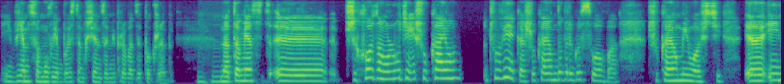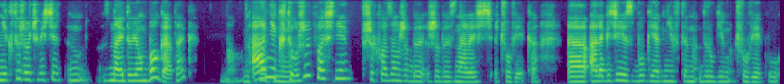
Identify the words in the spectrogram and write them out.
I wiem, co mówię, bo jestem księdzem i prowadzę pogrzeby. Mhm. Natomiast e, przychodzą ludzie i szukają człowieka, szukają dobrego słowa, szukają miłości. E, I niektórzy oczywiście znajdują Boga, tak? No. A niektórzy właśnie przychodzą, żeby, żeby znaleźć człowieka. Ale gdzie jest Bóg, jak nie w tym drugim człowieku,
